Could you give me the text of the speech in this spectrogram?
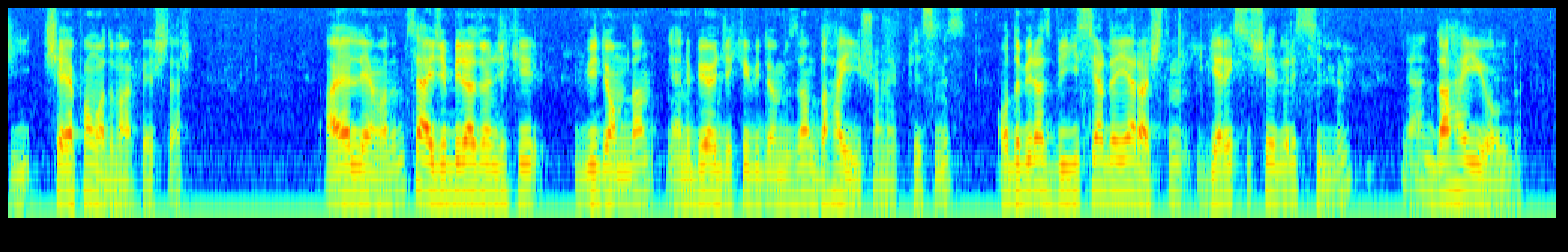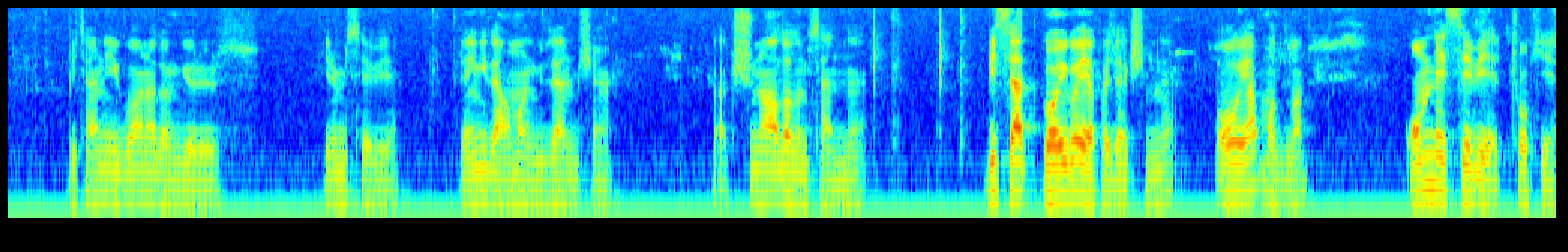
ş- şey yapamadım arkadaşlar. Ayarlayamadım. Sadece biraz önceki videomdan yani bir önceki videomuzdan daha iyi şu an FPS'imiz. O da biraz bilgisayarda yer açtım. Gereksiz şeyleri sildim. Yani daha iyi oldu. Bir tane iguanodon görüyoruz. 20 seviye. Rengi de aman güzelmiş ha. Bak şunu alalım seninle. Bir saat goy goy yapacak şimdi. O yapmadı lan. 15 seviye çok iyi.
